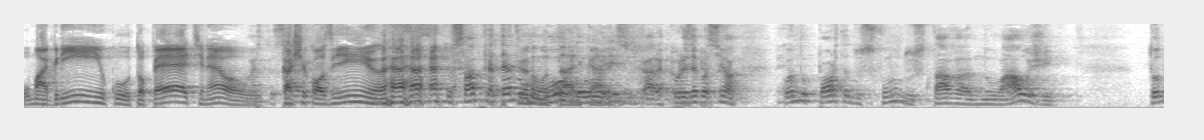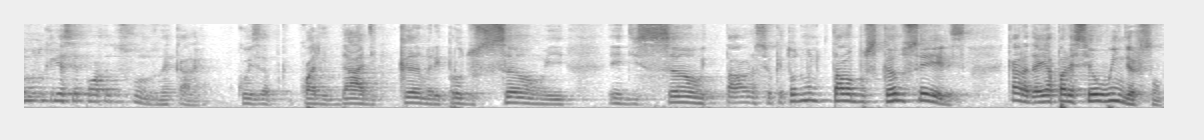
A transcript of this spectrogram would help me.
o magrinho com o topete, né? O sabe- cachecolzinho. Tu sabe que até no cara. isso, cara. Por exemplo, assim, ó, quando Porta dos Fundos estava no auge, todo mundo queria ser Porta dos Fundos, né, cara? Coisa, qualidade, câmera e produção e edição e tal, não sei o que. Todo mundo tava buscando ser eles. Cara, daí apareceu o Whindersson.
